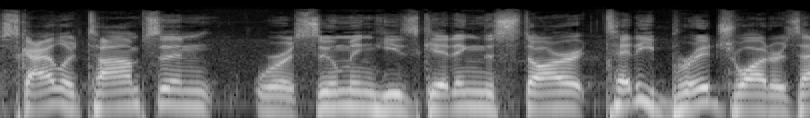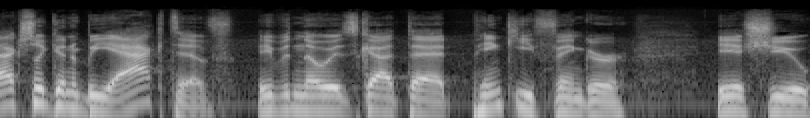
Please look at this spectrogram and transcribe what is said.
Skylar Thompson, we're assuming he's getting the start. Teddy Bridgewater is actually going to be active, even though he's got that pinky finger issue.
